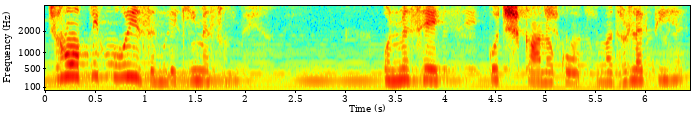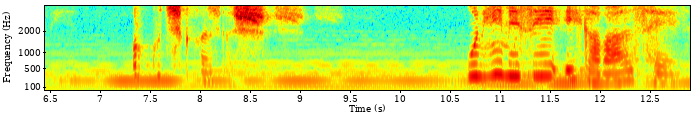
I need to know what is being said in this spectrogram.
जो हम अपनी पूरी ज़िंदगी में सुनते हैं। उनमें से कुछ कानों को मधुर लगती हैं और कुछ कर्कश। उन्हीं में से एक आवाज़ है।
